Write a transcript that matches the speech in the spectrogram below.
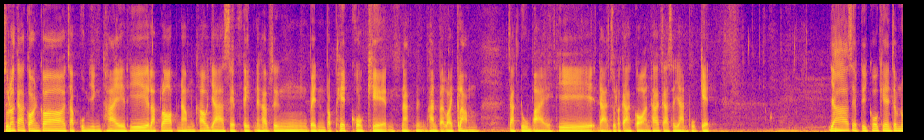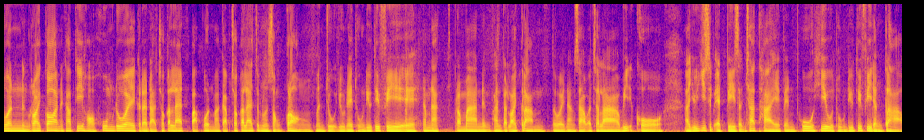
ศุลกากรก็จับกลุ่มหญิงไทยที่ลักลอบนำเข้ายาเสพติดนะครับ ซึ่งเป็นประเภทโคเคนหนัก 1,800 กรัม จากดูไบที่ด่านศุลกากรท่าอากาศยานภูเก็ต ยาเสพติดโคเคนจำนวน 100 ก้อนนะครับที่ห่อหุ้มด้วยกระดาษช็อกโกแลตปะปนมากับช็อกโกแลตจำนวน 2 กล่องบรรจุอยู่ในถุงดิวตี้ฟรีน้ำหนักประมาณ 1,800 กรัม โดยนางสาวอัชราวิโค อายุ 21 ปีสัญชาติไทย เป็นผู้หิ้วถุงดิวตี้ฟรีดังกล่าว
